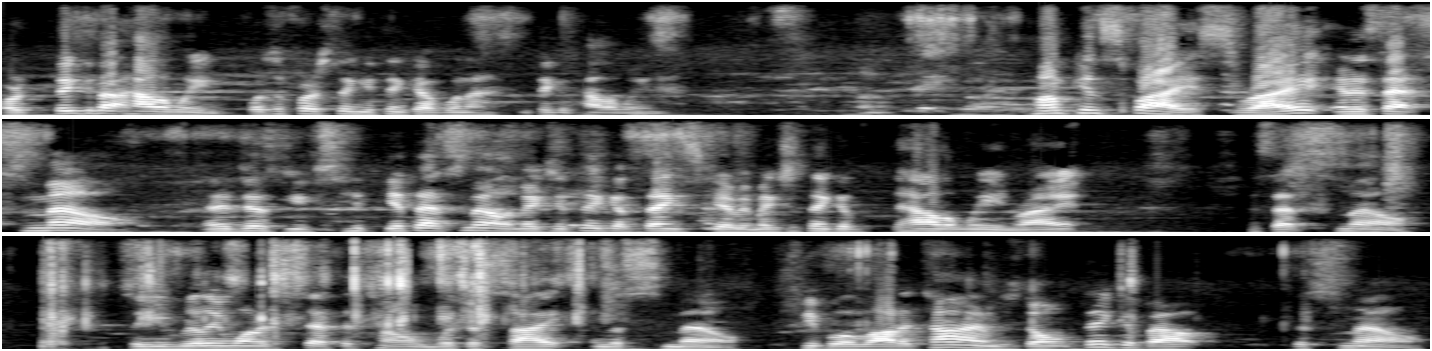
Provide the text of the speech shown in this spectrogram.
or think about Halloween. What's the first thing you think of when I think of Halloween? Pumpkin spice, right? And it's that smell. And it just you get that smell. It makes you think of Thanksgiving. Makes you think of Halloween, right? It's that smell. So you really want to set the tone with the sight and the smell. People a lot of times don't think about the smell,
